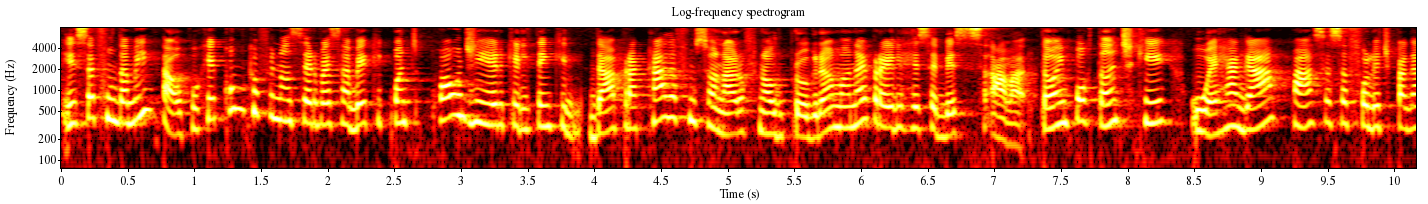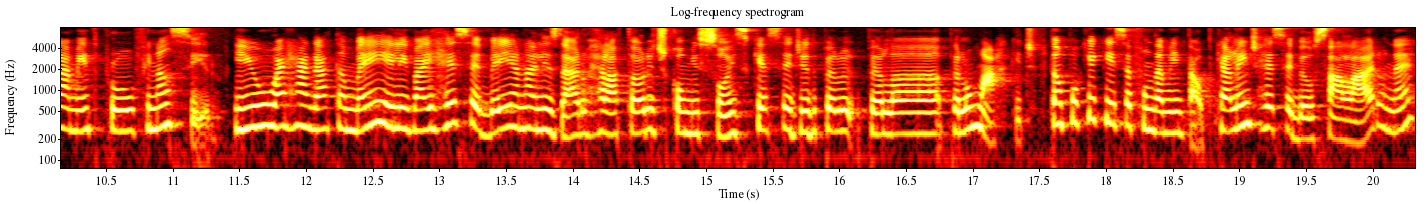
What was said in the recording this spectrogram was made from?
isso é fundamental, porque como que o financeiro vai saber que quanto, qual o dinheiro que ele tem que dar para cada funcionário ao final do programa, né, para ele receber esse salário. Então, é importante que o RH passe essa folha de pagamento para o financeiro. E o RH também ele vai receber e analisar o relatório de comissões que é cedido pelo, pela, pelo marketing. Então, por que, que isso é fundamental? Porque além de receber o salário, né,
